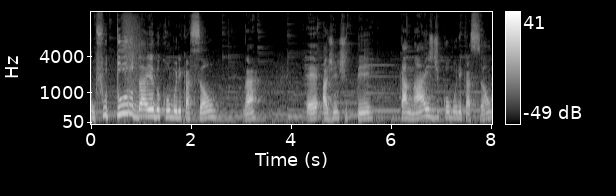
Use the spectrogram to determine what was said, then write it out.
o futuro da educomunicação né, é a gente ter canais de comunicação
